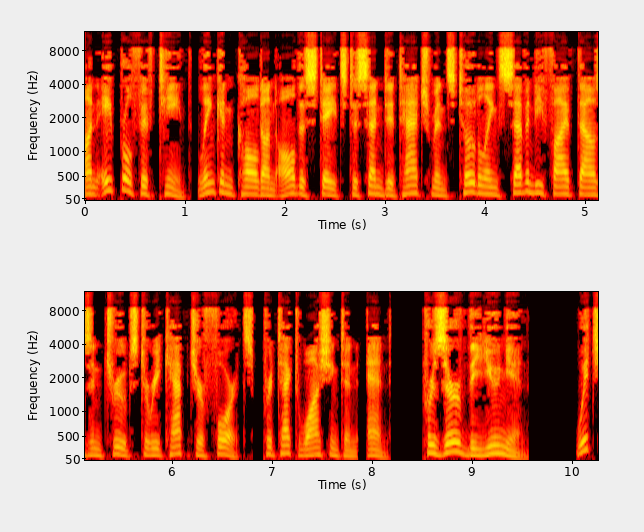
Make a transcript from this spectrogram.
On April 15, Lincoln called on all the states to send detachments totaling 75,000 troops to recapture forts, protect Washington, and preserve the Union, which,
